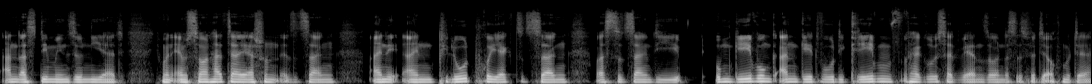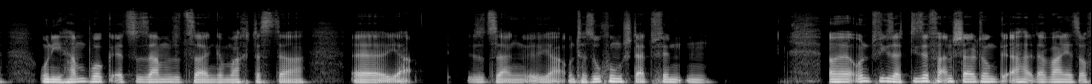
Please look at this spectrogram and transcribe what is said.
anders dimensioniert. Ich meine, Emshorn hat da ja schon sozusagen eine, ein Pilotprojekt sozusagen, was sozusagen die Umgebung angeht, wo die Gräben vergrößert werden sollen. Das wird ja auch mit der Uni Hamburg äh, zusammen sozusagen gemacht, dass da äh, ja sozusagen äh, ja Untersuchungen stattfinden und wie gesagt, diese Veranstaltung, äh, da waren jetzt auch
